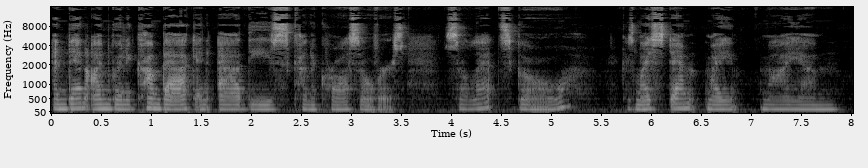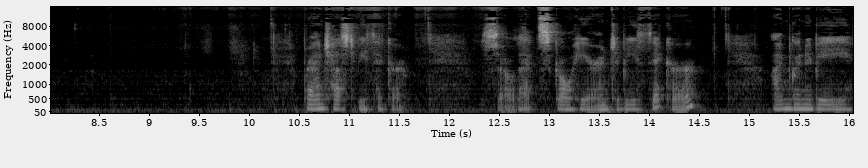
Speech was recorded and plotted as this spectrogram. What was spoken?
and then I'm going to come back and add these kind of crossovers. So let's go, because my stem, my, my um, branch has to be thicker. So let's go here. And to be thicker, I'm going to be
